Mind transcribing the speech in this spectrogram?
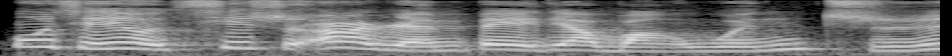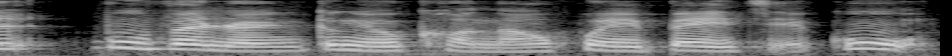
目前有七十二人被调往文职，部分人更有可能会被解雇。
